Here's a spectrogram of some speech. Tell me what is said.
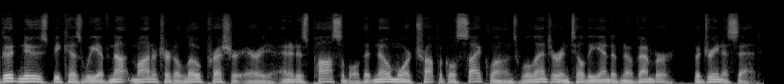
Good news because we have not monitored a low pressure area and it is possible that no more tropical cyclones will enter until the end of November, Badrina said.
